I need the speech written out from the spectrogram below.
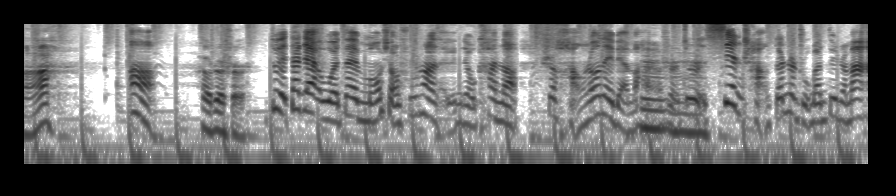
啊，嗯。还有这事儿。对，大家我在某小书上有看到，是杭州那边吧，好像是，嗯。就是现场跟着主办对着骂，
